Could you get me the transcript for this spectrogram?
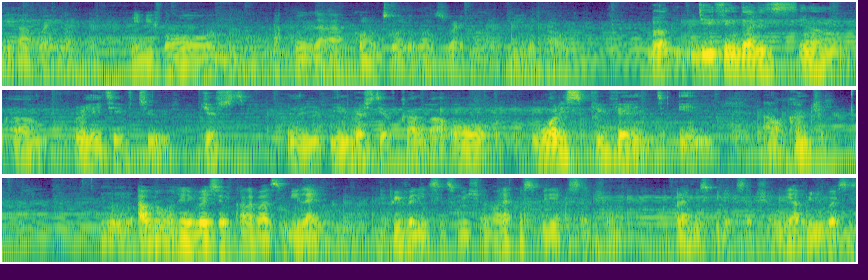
we have right now. Maybe for all the factors that are common to all of us right now, we help. But do you think that is, you know, um, relative to just, you know, University of Calabar, or what is prevalent in our country? Hmm, I would not want the University of Calabar to be like the prevailing situation. I like us to be the exception. I like us to be the exception. We have universities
